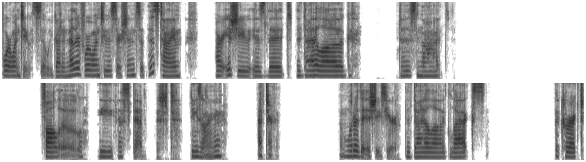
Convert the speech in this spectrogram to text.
412. So we've got another 412 assertion. So this time our issue is that the dialogue does not follow the established design pattern. And what are the issues here? The dialogue lacks the correct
